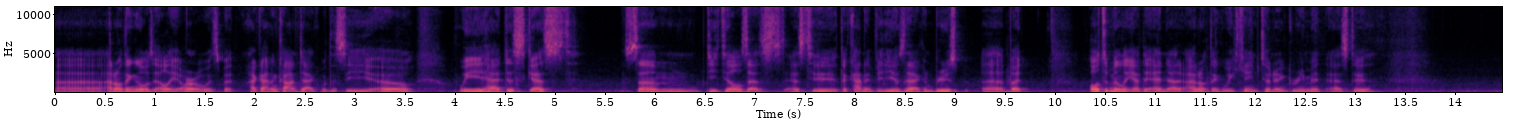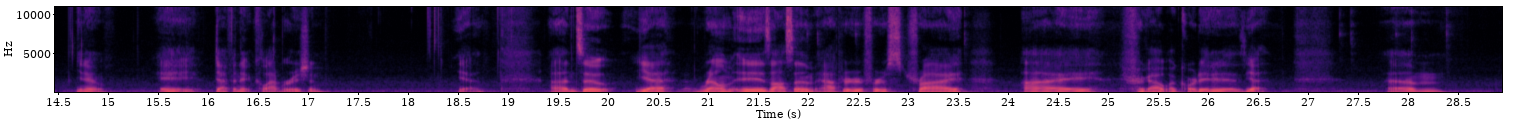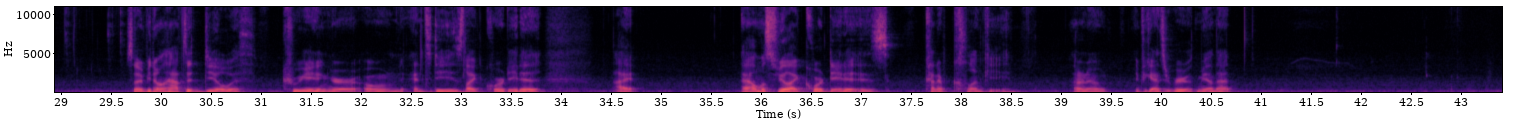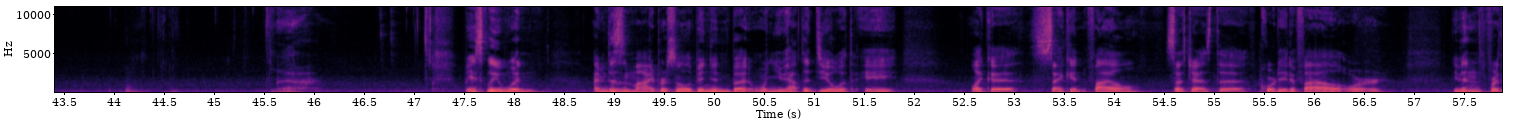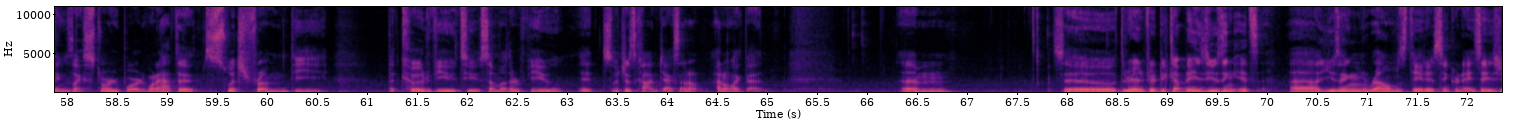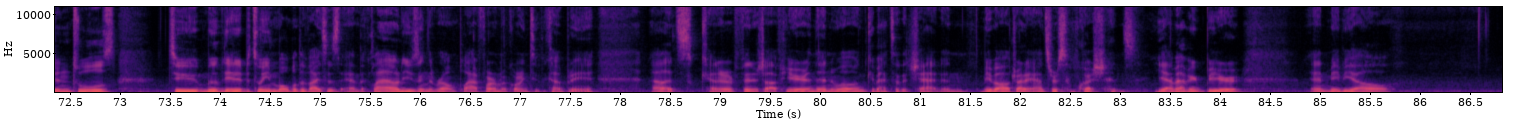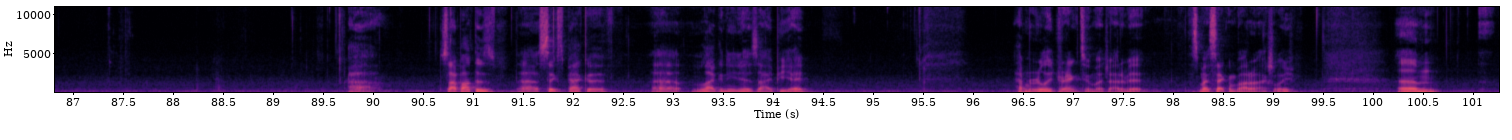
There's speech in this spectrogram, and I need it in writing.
Uh, I don't think it was Eliot Horowitz, but I got in contact with the CEO. We had discussed some details as as to the kind of videos that I can produce, uh, but ultimately at the end, I, I don't think we came to an agreement as to, you know, a definite collaboration. Yeah. And so, yeah, Realm is awesome after first try. I forgot what core data is. Yeah. Um, so if you don't have to deal with creating your own entities like core data, I I almost feel like core data is kind of clunky. I don't know if you guys agree with me on that. Basically, when I mean, this is my personal opinion, but when you have to deal with a like a second file, such as the core data file, or even for things like storyboard, when I have to switch from the the code view to some other view, it switches context. I don't I don't like that. Um, so 350 companies using its uh, using Realm's data synchronization tools to move data between mobile devices and the cloud using the Realm platform, according to the company. Uh, let's kind of finish off here and then we'll get back to the chat and maybe I'll try to answer some questions. Yeah, I'm having beer and maybe I'll. Uh, so I bought this uh, six pack of uh, Lagunitas IPA. Haven't really drank too much out of it. This is my second bottle actually. Um,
